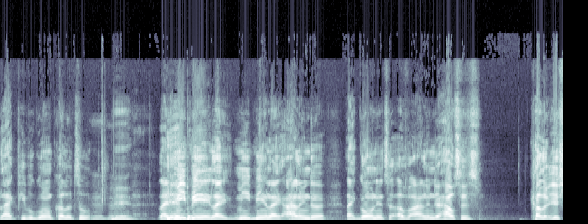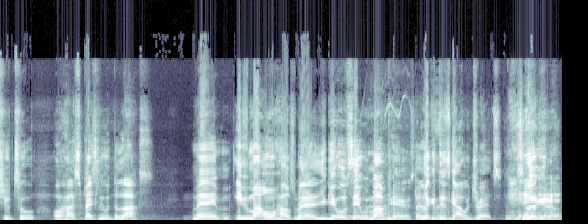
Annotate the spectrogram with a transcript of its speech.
black people go on color too. Yeah. Like Yeah, me but- being like me being like Islander, like going into other Islander houses, color issue too, or how especially with the locks. Man, even my own house, man. You get what I'm saying with my parents. Like, look at this guy with dreads. Look at him.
